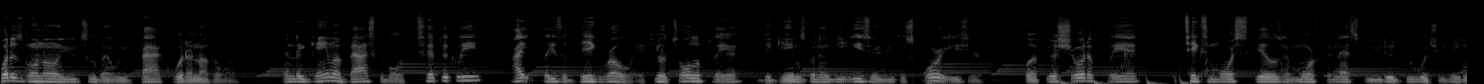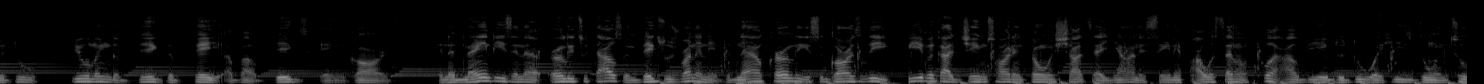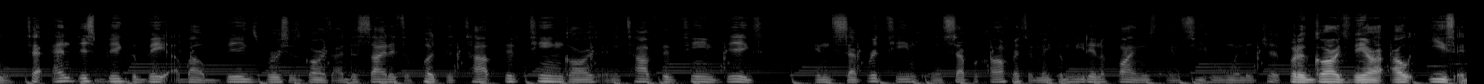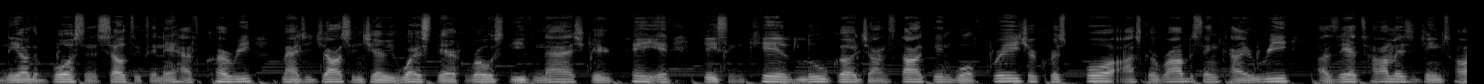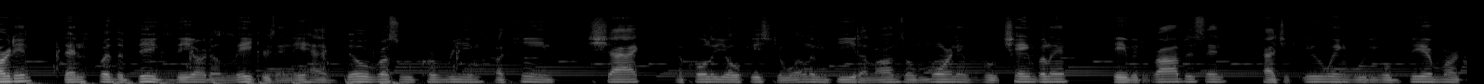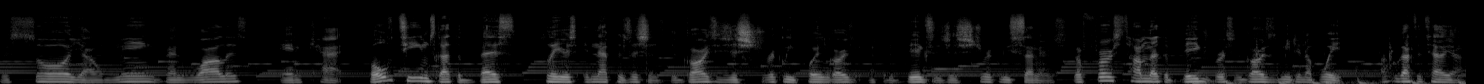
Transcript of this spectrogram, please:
What is going on YouTube and we're back with another one. In the game of basketball, typically height plays a big role. If you're a taller player, the game's going to be easier and you can score easier. But if you're a shorter player, it takes more skills and more finesse for you to do what you need to do, fueling the big debate about bigs and guards in the 90s and the early 2000s, bigs was running it, but now currently it's a guards league. We even got James Harden throwing shots at Giannis, saying if I was seven foot, I would be able to do what he's doing too. To end this big debate about bigs versus guards, I decided to put the top 15 guards and the top 15 bigs in separate teams in a separate conference and make them meet in the finals and see who win the chip. For the guards, they are out east and they are the Boston Celtics and they have Curry, Magic Johnson, Jerry West, Derrick Rose, Steve Nash, Gary Payton, Jason Kidd, Luka, John Stockton, Walt Frazier, Chris Paul, Oscar Robertson, Kyrie, Isaiah Thomas, James Harden. Then for the bigs, they are the Lakers and they have Bill Russell, Kareem, Hakeem, Shaq, Nikola Jokic, Joel Embiid, Alonzo Mourning, Wilt Chamberlain, David Robinson, Patrick Ewing, Rudy Gobert, Marcus Gasol, Yao Ming, Ben Wallace, and KAT. Both teams got the best players in that positions. The guards is just strictly point guards, and for the bigs, it's just strictly centers. The first time that the bigs versus guards is meeting up, wait, I forgot to tell y'all.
